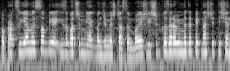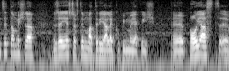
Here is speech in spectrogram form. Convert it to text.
popracujemy sobie i zobaczymy jak będziemy z czasem, bo jeśli szybko zarobimy te 15 tysięcy, to myślę, że jeszcze w tym materiale kupimy jakiś e, pojazd. E,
